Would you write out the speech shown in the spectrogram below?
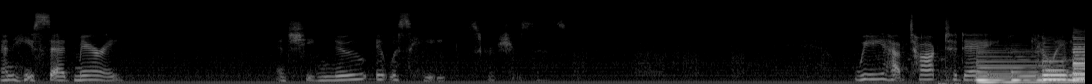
And he said, Mary. And she knew it was he, Scripture says. We have talked today, Kelli.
